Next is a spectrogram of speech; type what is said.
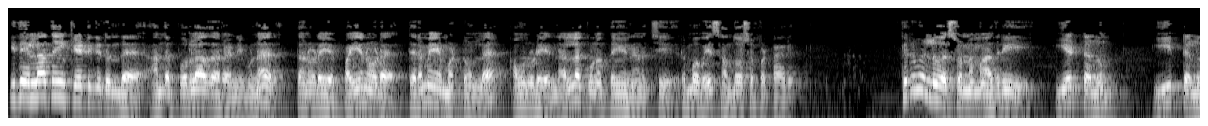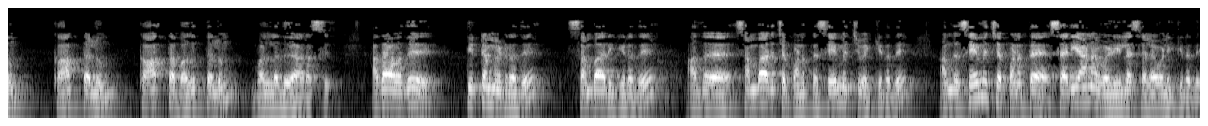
இது எல்லாத்தையும் கேட்டுக்கிட்டு இருந்த அந்த பொருளாதார நிபுணர் தன்னுடைய பையனோட திறமையை மட்டும் இல்ல அவனுடைய நல்ல குணத்தையும் நினைச்சு ரொம்பவே சந்தோஷப்பட்டாரு. திருவள்ளுவர் சொன்ன மாதிரி இயட்டலும் ஈட்டலும் காத்தலும் காத்த வகுத்தலும் வல்லது அரசு. அதாவது திட்டமிடுறது சம்பாதிக்கிறது அந்த சம்பாதிச்ச பணத்தை சேமிச்சு வைக்கிறது அந்த சேமிச்ச பணத்தை சரியான வழியில செலவழிக்கிறது.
